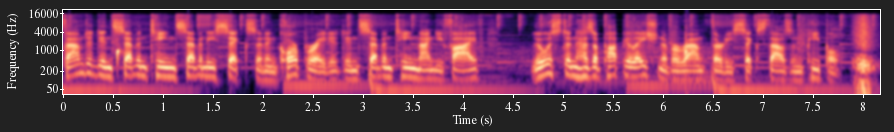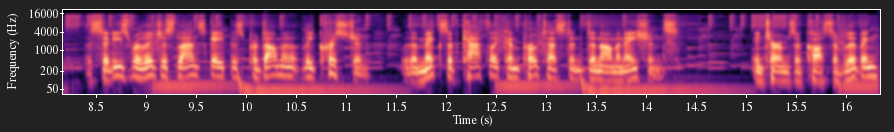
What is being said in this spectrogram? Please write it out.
Founded in 1776 and incorporated in 1795, Lewiston has a population of around 36,000 people. The city's religious landscape is predominantly Christian, with a mix of Catholic and Protestant denominations. In terms of cost of living,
